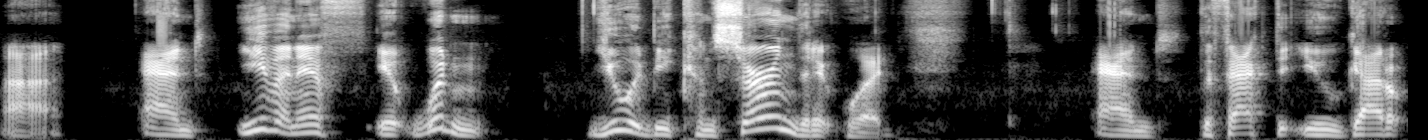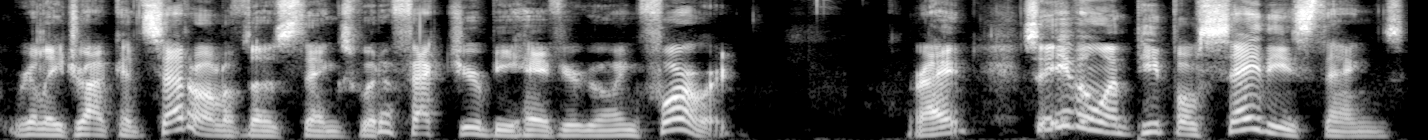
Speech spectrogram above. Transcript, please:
Uh, and even if it wouldn't, you would be concerned that it would. And the fact that you got really drunk and said all of those things would affect your behavior going forward. Right? So even when people say these things,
